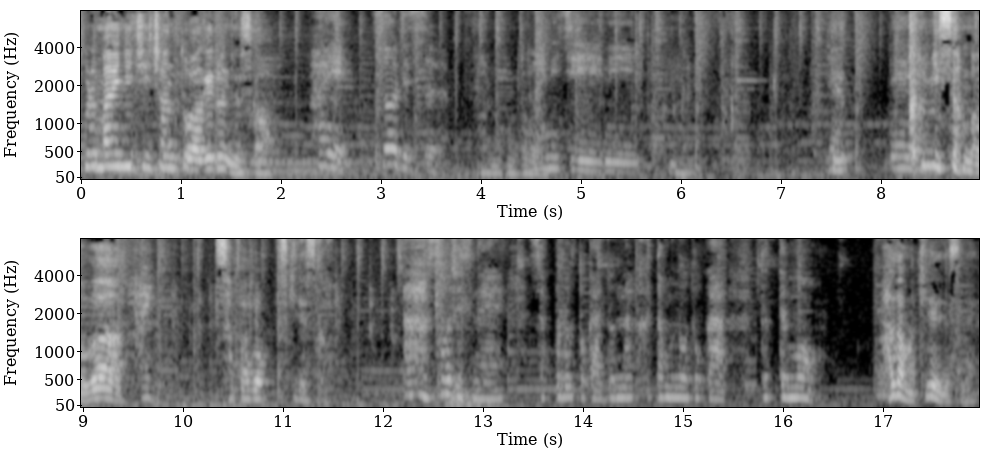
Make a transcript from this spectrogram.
これ毎日ちゃんとあげるんですか？はい。そうです。なるほど。毎日にで神様ははい。サパロ好きですか？あそうですね。札幌とかどんな買ったものとかとっても。肌が綺麗ですね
